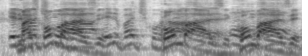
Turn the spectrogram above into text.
mas com discordar, base. ele vai discordar, Com base, é. com base.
